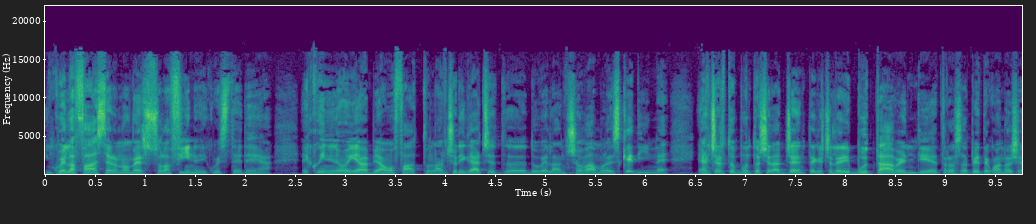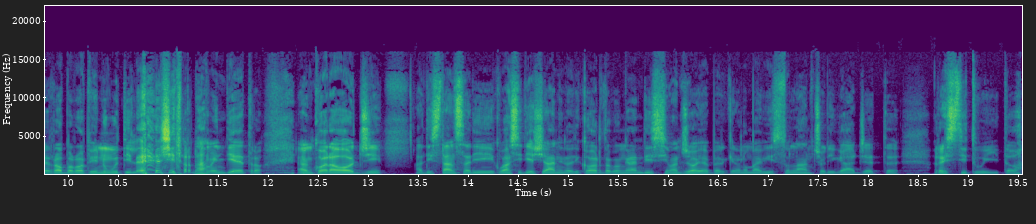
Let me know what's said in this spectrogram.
in quella fase erano verso la fine di questa idea e quindi noi abbiamo fatto un lancio di gadget dove lanciavamo le schedine e a un certo punto c'era gente che ce le ributtava indietro. Sapete quando c'è roba proprio inutile, ci tornava indietro e ancora oggi a distanza di quasi dieci anni lo ricordo con grandissima gioia perché non ho mai visto un lancio di gadget restituito.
